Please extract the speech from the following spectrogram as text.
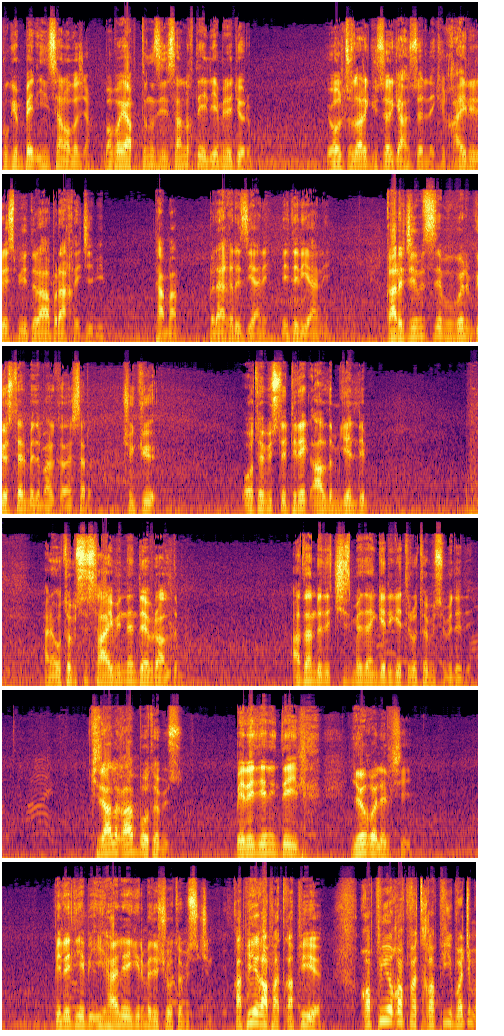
Bugün ben insan olacağım. Baba yaptığınız insanlık değil yemin ediyorum. Yolcuları güzergah üzerindeki gayri resmi durağa bırak Recep'im. Tamam bırakırız yani. Nedir yani? Karıcığımı size bu bölüm göstermedim arkadaşlar. Çünkü otobüste direkt aldım geldim. Hani otobüsü sahibinden devraldım. Adam dedi çizmeden geri getir otobüsümü dedi. Kiralık abi bu otobüs. Belediyenin değil. Yok öyle bir şey. Belediye bir ihaleye girmedi şu otobüs için. Kapıyı kapat kapıyı. Kapıyı kapat kapıyı bacım.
